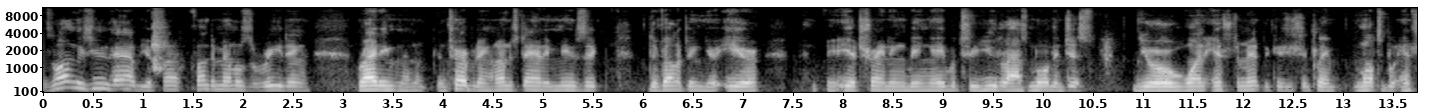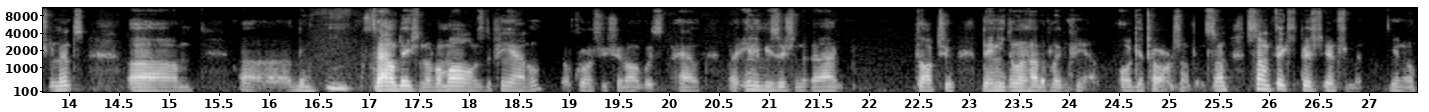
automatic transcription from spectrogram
As long as you have your fun, fundamentals of reading, writing, and interpreting and understanding music, developing your ear, your ear training, being able to utilize more than just your one instrument because you should play multiple instruments. Um, uh, the foundation of them all is the piano. Of course, you should always have uh, any musician that I talk to, they need to learn how to play the piano or guitar or something, some some fixed pitch instrument, you know,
